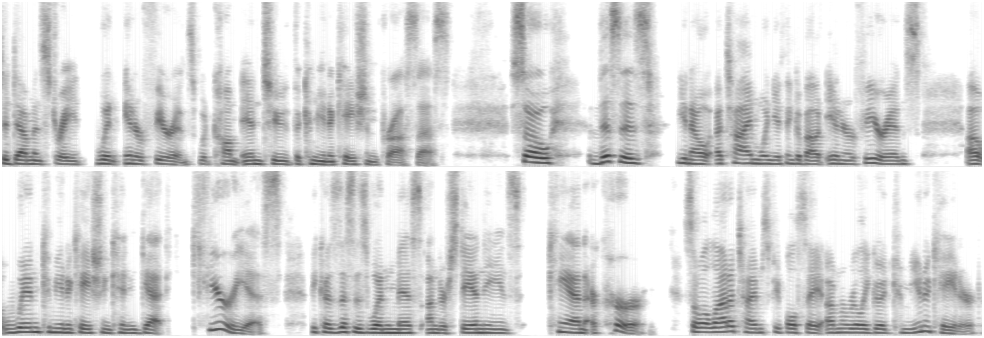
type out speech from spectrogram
to demonstrate when interference would come into the communication process. So this is, you know, a time when you think about interference, uh, when communication can get curious, because this is when misunderstandings can occur. So a lot of times people say, I'm a really good communicator,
